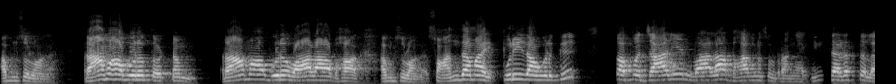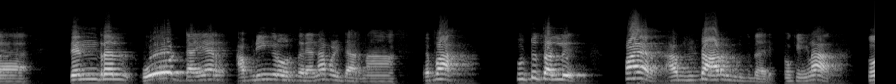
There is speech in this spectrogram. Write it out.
அப்படின்னு சொல்லுவாங்க. ராமாபுர தோட்டம் ராமாபுர வாலா பாக் அப்படின்னு சொல்லுவாங்க. ஸோ அந்த மாதிரி. புரியுதா உங்களுக்கு? அப்போ ஜாலியன் வாலா பாக்னு சொல்றாங்க. இந்த இடத்துல ஜென்ரல் ஓ டயர் அப்படிங்கிற ஒருத்தர் என்ன பண்ணிட்டாருன்னா எப்பா சுட்டு தள்ளு ஃபயர் அப்படின்னு சொல்லிட்டு ஆர்டர் கொடுத்துட்டாரு. ஓகேங்களா? ஸோ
